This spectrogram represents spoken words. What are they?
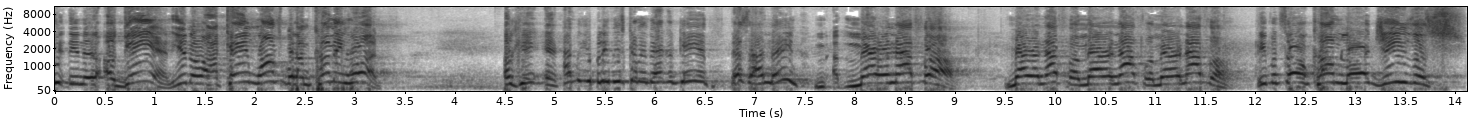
Uh, again, you know, I came once, but I'm coming what? Again. And how do you believe he's coming back again? That's our name. Uh, Maranatha. Maranatha, Maranatha, Maranatha. Even so, oh, come, Lord Jesus.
